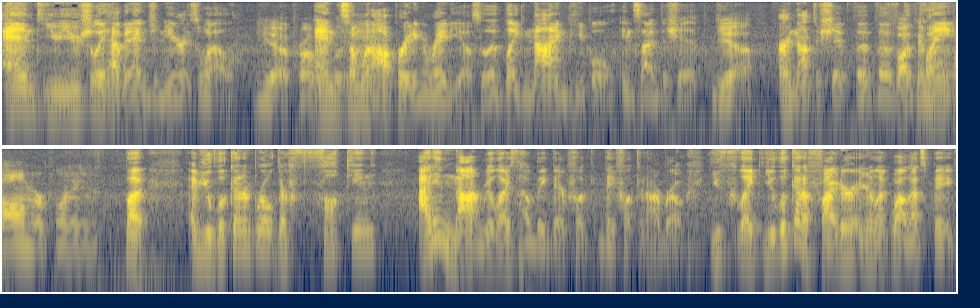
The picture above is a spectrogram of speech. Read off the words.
And you usually have an engineer as well, Yeah, probably. and someone operating a radio. So that like nine people inside the ship, Yeah. Or not the ship, the the, the, fucking plane. bomber plane. But if you look at them, bro, they're fucking. I did not realize how big they're fuck, they fucking are, bro. You like you look at a fighter and you're like, wow, that's big.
